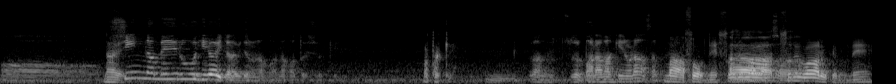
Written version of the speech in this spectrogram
あー。ない。不審なメールを開いたらみたいなのなんかなかったでしたっけ、またっけ？うん、あのそのばらまきのランサムまあそうね。それあはそれはあるけどね、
